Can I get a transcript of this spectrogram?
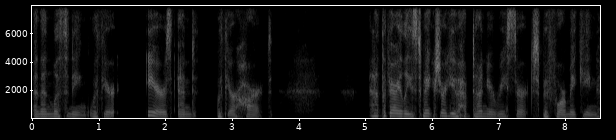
and then listening with your ears and with your heart. And at the very least, make sure you have done your research before making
